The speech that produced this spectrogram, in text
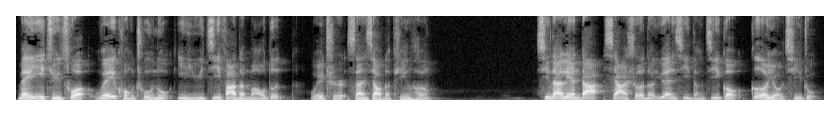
每一举措唯恐触怒易于激发的矛盾，维持三校的平衡。西南联大下设的院系等机构各有其主，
